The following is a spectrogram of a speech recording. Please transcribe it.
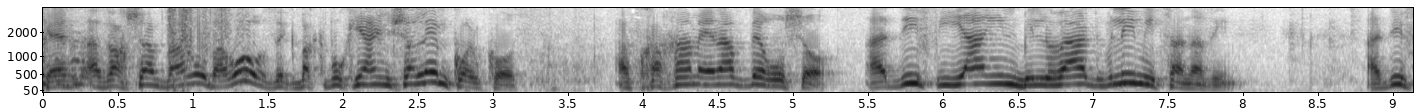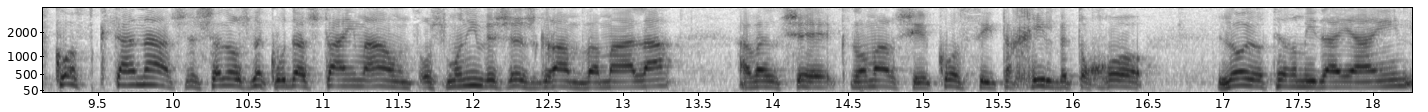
כן? אז עכשיו, ברור, ברור, זה בקבוק יין שלם כל כוס. אז חכם עיניו בראשו, עדיף יין בלבד בלי מיץ ענבים. עדיף כוס קטנה של 3.2 אאונס או 86 גרם ומעלה, אבל ש... כלומר שכוס היא תכיל בתוכו לא יותר מדי יין,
